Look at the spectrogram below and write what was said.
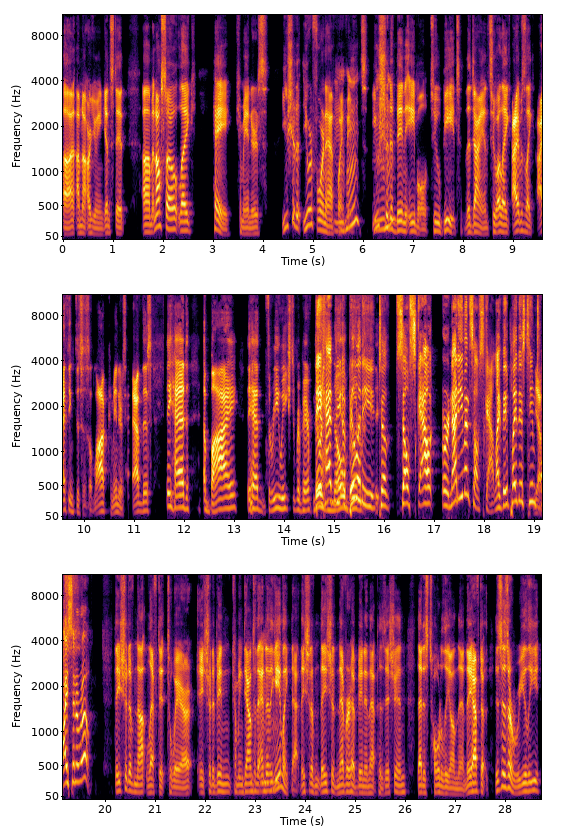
uh, i'm not arguing against it um and also like hey commanders you should have you were four and a half point mm-hmm. favorites. You mm-hmm. should have been able to beat the Giants, who are like I was like I think this is a lock. Commanders have this. They had a bye. They had three weeks to prepare. There they had no the ability good... to self scout or not even self scout. Like they played this team yes. twice in a row. They should have not left it to where it should have been coming down to the end mm-hmm. of the mm-hmm. game like that. They should have. They should never have been in that position. That is totally on them. They have to. This is a really.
